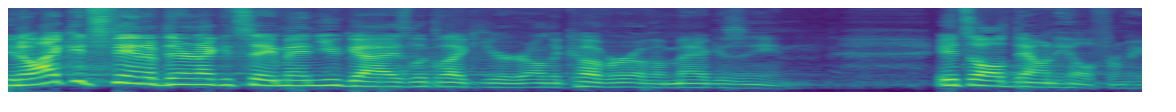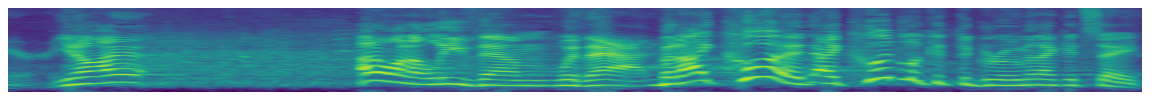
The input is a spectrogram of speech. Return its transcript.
you know, I could stand up there and I could say, man, you guys look like you're on the cover of a magazine. It's all downhill from here. You know, I, I don't want to leave them with that, but I could, I could look at the groom and I could say,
